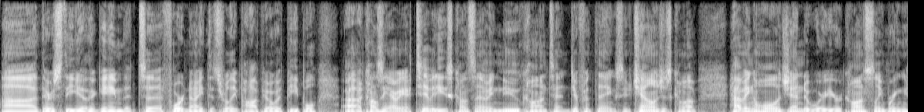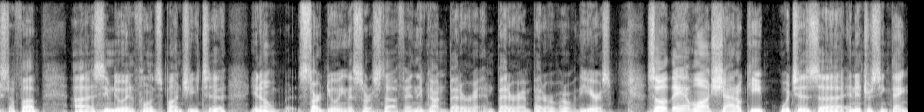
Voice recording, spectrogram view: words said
uh, there's the other game that uh, fortnite that's really popular with people. Uh, constantly having activities constantly having new content different things new challenges come up. Having a whole agenda where you're constantly bringing stuff up uh, seemed to influence bungie to you know start doing this sort of stuff and they've gotten better and better and better over the years. So they have launched shadowkeep which is uh, an interesting thing.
